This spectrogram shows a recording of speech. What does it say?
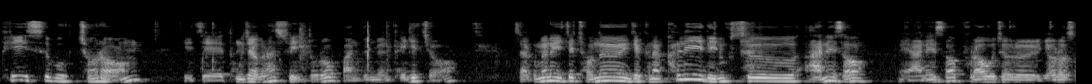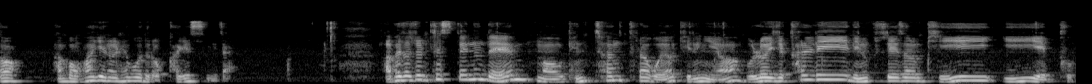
페이스북처럼 이제 동작을 할 수 있도록 만들면 되겠죠. 자 그러면 이제 저는 이제 그냥 칼리 리눅스 안에서 네, 안에서 브라우저를 열어서 한번 확인을 해 보도록 하겠습니다 앞에서 좀 테스트 했는데 뭐 괜찮더라고요 기능이요 물론 이제 칼리 리눅스에서는 BEF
